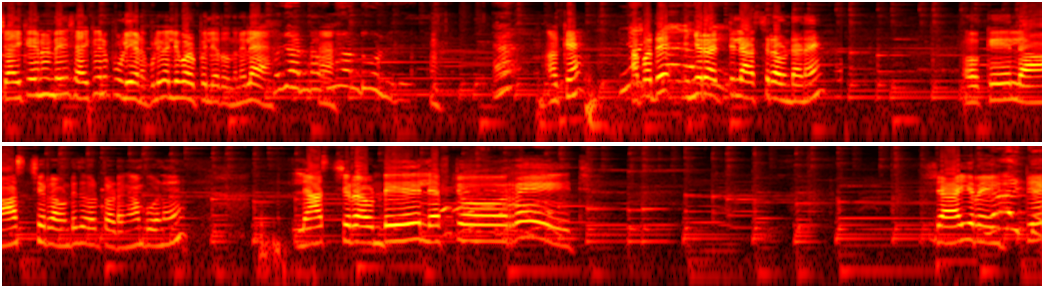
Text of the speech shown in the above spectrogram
ഷായിക്കാനുണ്ട് ഷായിക്കാന് പുളിയാണ്. പുളി വലിയ കുഴപ്പമില്ല തോന്നുന്നു അല്ലേ? ഓക്കെ. അപ്പൊ അത് ഇനി ഒരു ഒറ്റ ലാസ്റ്റ് റൗണ്ട് ആണ്. ഓക്കെ ലാസ്റ്റ് റൗണ്ട് തുടങ്ങാൻ പോണ് last round left or right ഷായി റൈറ്റ്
